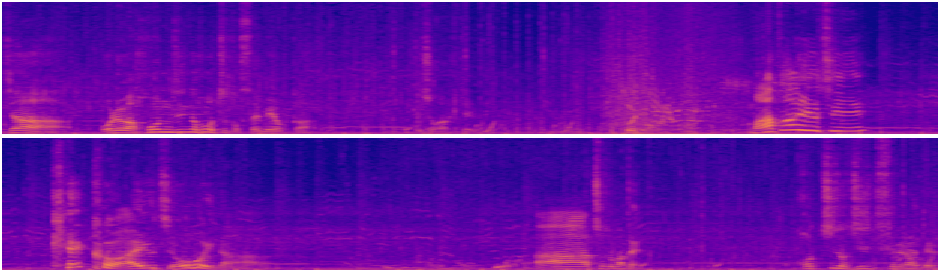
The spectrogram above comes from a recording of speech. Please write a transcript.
じゃあ俺は本陣の方ちょっと攻めよっか。後ろが来てる。おいまた相打ち？結構相打ち多いな。あーちょっと待て。こっちの事実攻められてる。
